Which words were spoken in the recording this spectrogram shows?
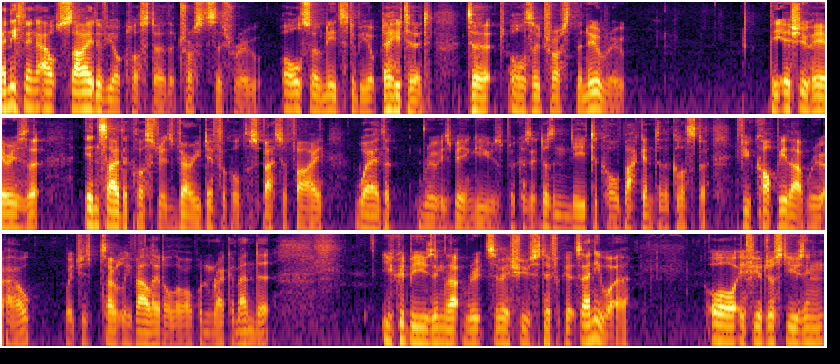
Anything outside of your cluster that trusts this root also needs to be updated to also trust the new root. The issue here is that inside the cluster it's very difficult to specify where the root is being used because it doesn't need to call back into the cluster. If you copy that root out, which is totally valid, although I wouldn't recommend it, you could be using that root to issue certificates anywhere. Or if you're just using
